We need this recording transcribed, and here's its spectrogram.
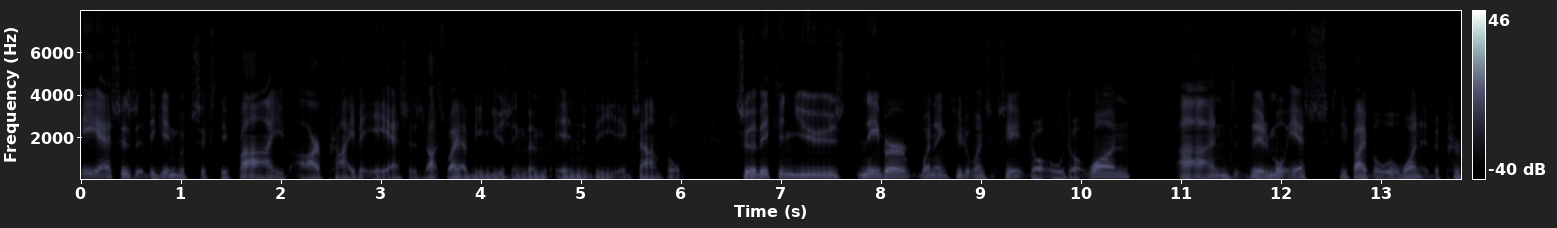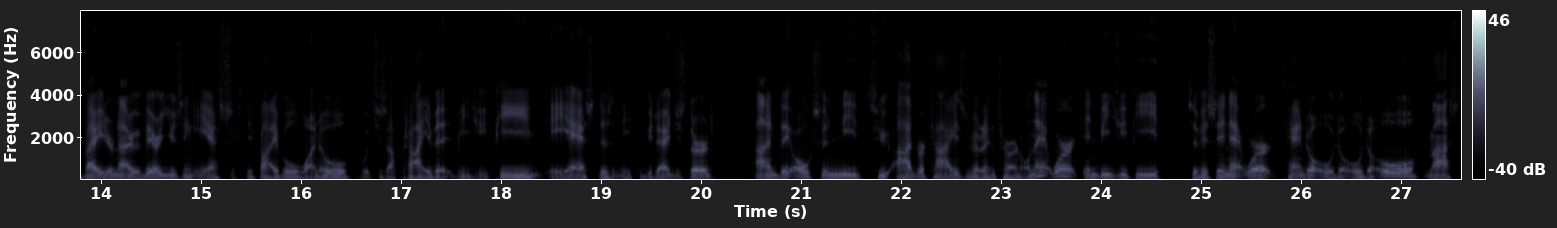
ASs that begin with 65 are private ASs. That's why I've been using them in the example. So they can use neighbor 192.168.0.1 and the remote AS 65001 at the provider now, they're using AS 65010, which is a private BGP. AS doesn't need to be registered and they also need to advertise their internal network in BGP. So if you say network 10.0.0.0, mask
